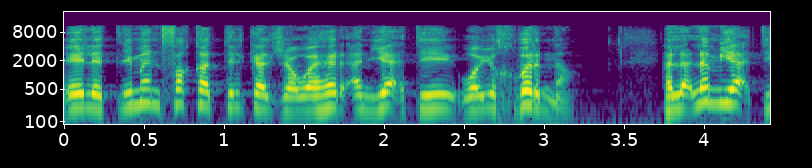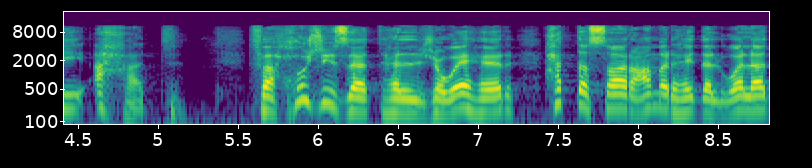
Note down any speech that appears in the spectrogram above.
قالت لمن فقد تلك الجواهر أن يأتي ويخبرنا. هلأ لم يأتي أحد. فحجزت هالجواهر حتى صار عمر هذا الولد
